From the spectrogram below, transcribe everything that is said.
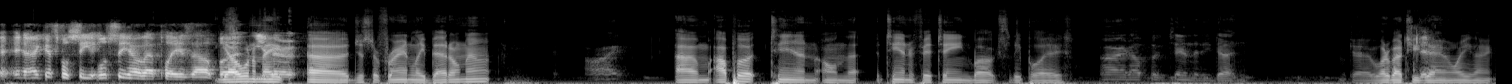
I I guess we'll see. We'll see how that plays out. But, Y'all want to make uh, just a friendly bet on that? All right. Um, I'll put ten on the ten or fifteen bucks that he plays. All right. I'll put ten that he doesn't. Okay. What about you, Yeah. Damon? What do you think?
